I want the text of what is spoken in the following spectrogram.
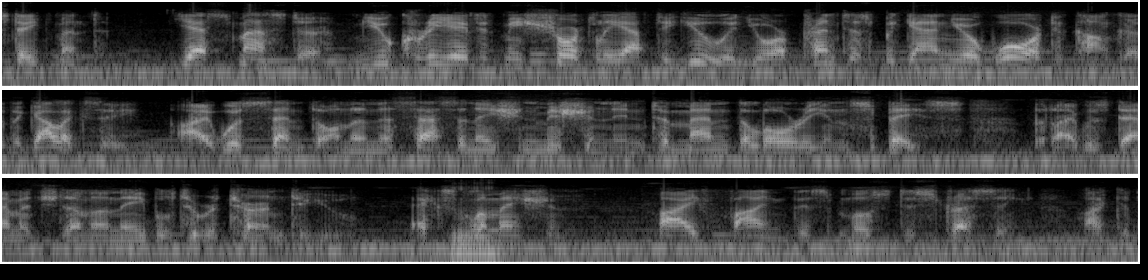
Statement. Yes, Master. You created me shortly after you and your apprentice began your war to conquer the galaxy. I was sent on an assassination mission into Mandalorian space, but I was damaged and unable to return to you. Exclamation. I find this most distressing. I could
